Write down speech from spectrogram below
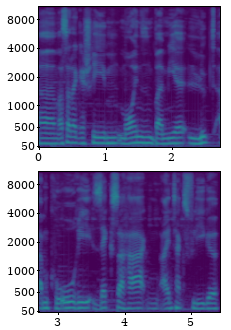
Äh, was hat er geschrieben? Moinsen bei mir, lübt am Koori, Sechserhaken, Eintagsfliege.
